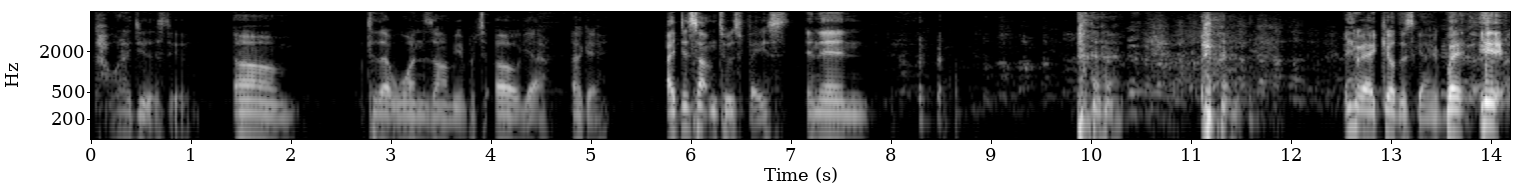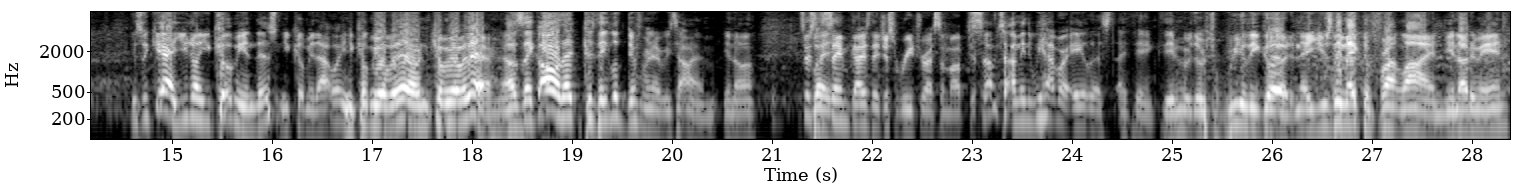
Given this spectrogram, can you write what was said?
God, what I do this dude? Um, to that one zombie in particular. Oh yeah, okay. I did something to his face, and then. anyway, I killed this guy, but it. He's like, yeah, you know, you killed me in this, and you killed me that way, and you killed me over there, and you killed me over there. And I was like, oh, that because they look different every time, you know. So it's but the same guys. They just redress them up. Sometimes, I mean, we have our A list, I think, who they're really good, and they usually make the front line. You know what I mean?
